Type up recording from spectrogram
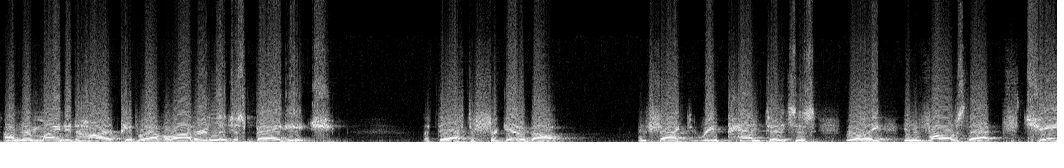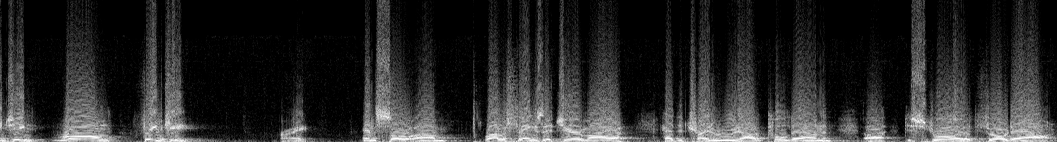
on their mind and heart. People have a lot of religious baggage that they have to forget about. In fact, repentance is really involves that changing wrong thinking. Right? And so um, a lot of things that Jeremiah had to try to root out and pull down and uh, destroy and throw down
